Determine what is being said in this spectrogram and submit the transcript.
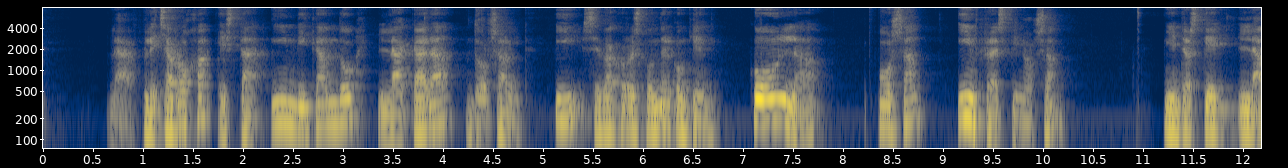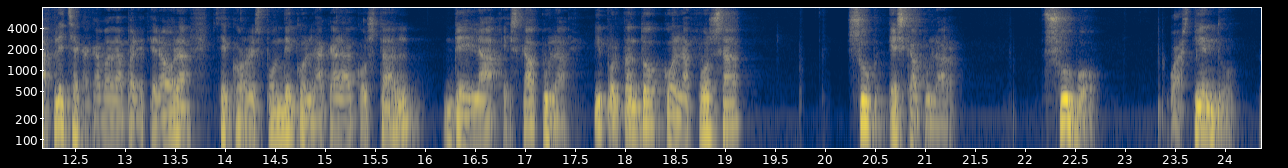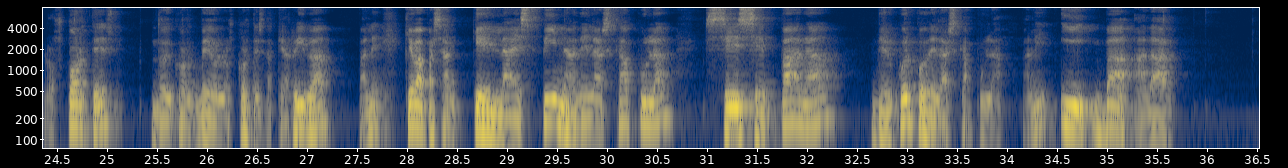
la flecha roja está indicando la cara dorsal y se va a corresponder con quién? Con la fosa infraespinosa. Mientras que la flecha que acaba de aparecer ahora se corresponde con la cara costal de la escápula y por tanto con la fosa subescapular. Subo o asciendo los cortes, doy, veo los cortes hacia arriba, ¿vale? ¿Qué va a pasar? Que la espina de la escápula se separa del cuerpo de la escápula, ¿vale? Y va a dar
